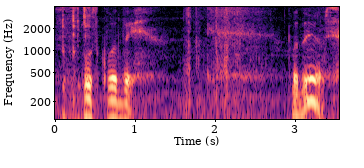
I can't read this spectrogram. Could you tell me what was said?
спуск води. Подивимося.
